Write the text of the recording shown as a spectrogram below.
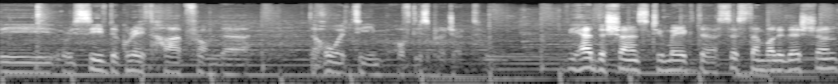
we received a great help from the, the whole team of this project. We had the chance to make the system validation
